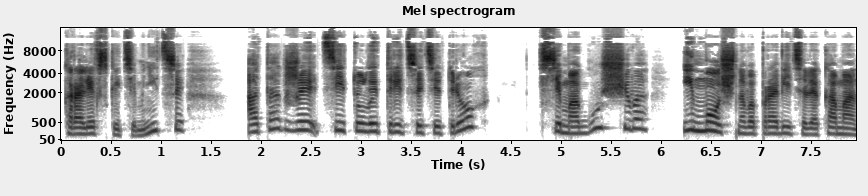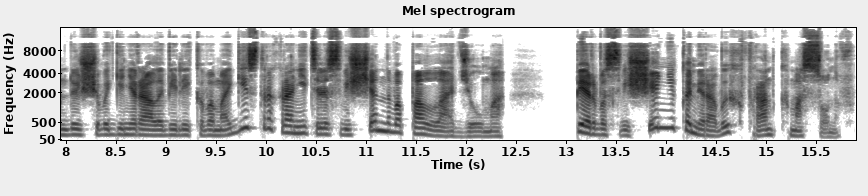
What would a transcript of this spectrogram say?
королевской темницы, а также титулы 33 всемогущего и мощного правителя, командующего генерала великого магистра, хранителя священного палладиума — первосвященника мировых франкмасонов.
